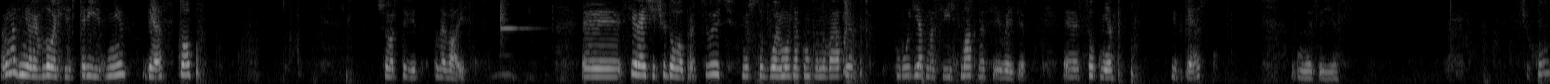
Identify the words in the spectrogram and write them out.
Розміри в лоті різні. Guess топ. Шорти від Levi's. Е, Всі речі чудово працюють між собою, можна компонувати будь-як на свій смак, на свій вибір. Е, Сукня від Guess. Знизу є чохол.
